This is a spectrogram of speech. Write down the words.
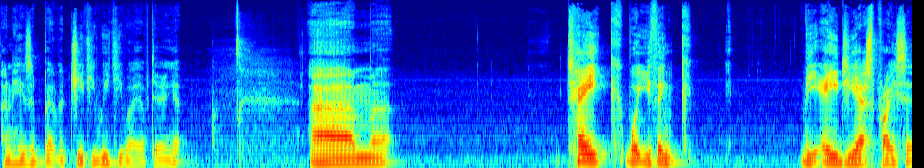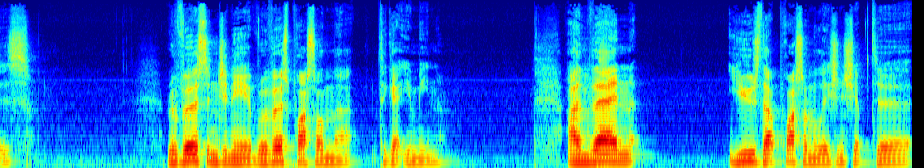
and here's a bit of a cheaty weety way of doing it, um, take what you think the AGS price is, reverse engineer, reverse Poisson that to get your mean, and then use that Poisson relationship to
